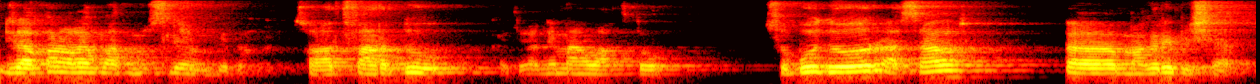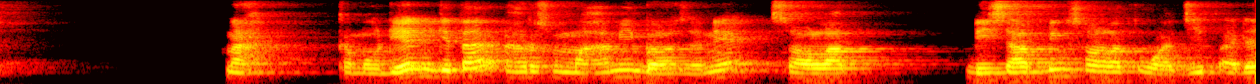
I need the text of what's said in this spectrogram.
dilakukan oleh umat muslim gitu. Sholat fardu, gitu, lima waktu. Subuh, dur, asal, uh, maghrib isya. Nah, kemudian kita harus memahami bahwasannya sholat di samping sholat wajib ada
